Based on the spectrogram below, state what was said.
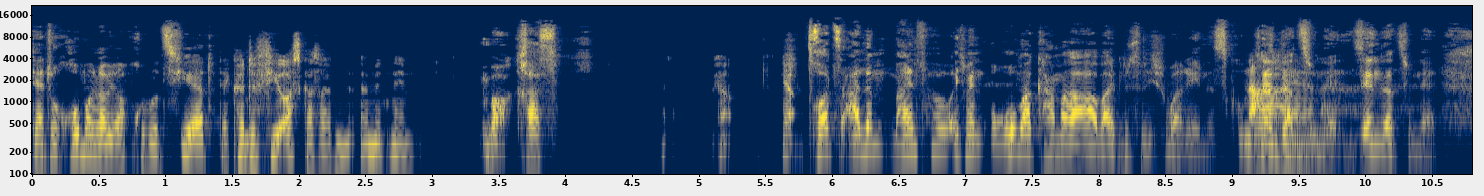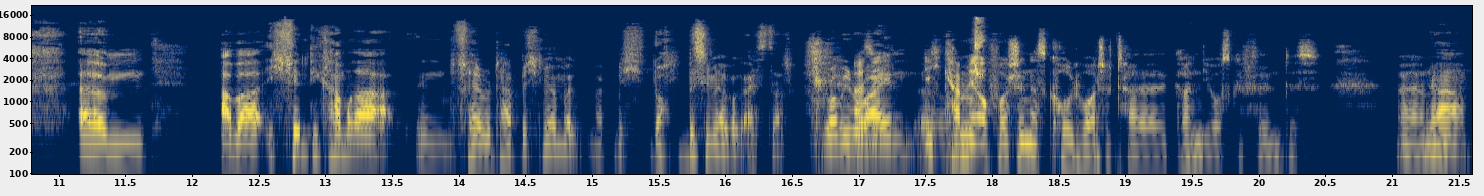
der hat Roma, glaube ich, auch produziert. Der könnte vier Oscars heute äh, mitnehmen. Boah, krass. Ja. Ja. Trotz allem, mein Favorit, ich meine, Roma-Kameraarbeit müssen wir nicht drüber reden, ist Nein, sensationell, nein. sensationell. Ähm, aber ich finde, die Kamera in Favorite hat mich mehr, hat mich noch ein bisschen mehr begeistert. Robbie Also Ryan. ich äh, kann mir auch vorstellen, dass Cold War total grandios gefilmt ist. Ähm, Ja.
